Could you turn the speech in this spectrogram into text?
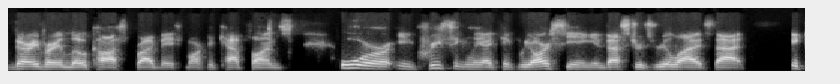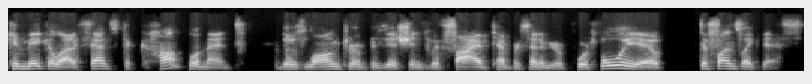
very, very low cost, broad based market cap funds, or increasingly, I think we are seeing investors realize that it can make a lot of sense to complement those long term positions with 5, 10% of your portfolio to funds like this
